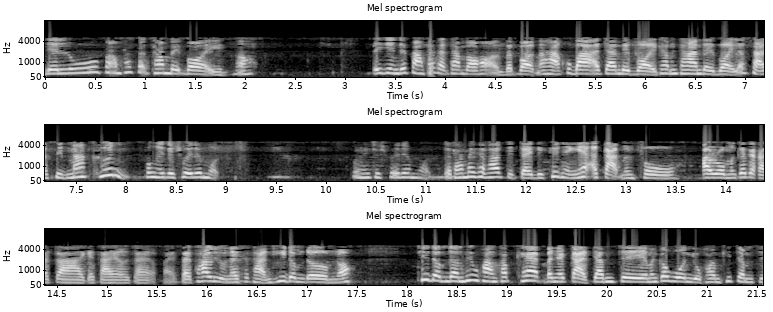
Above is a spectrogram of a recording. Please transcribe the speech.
เรียนรู้ฟังพระสัทธรรมบ่อยๆเนาะ ได้ยินได้ฟังพระสัทธรรมบ่อยๆมาหาครูบาอาจารย์บ่อยๆทำทานบ่อยๆรักษาศีลมากขึ้น พวกนี้จะช่วยได้หมด พวกนี้จะช่วยได้หมดจะทำให้สภาพจิตใจดีขึ้นอย่างเงี้ยอากาศมันโฟ อารมณ์มันก็จะกระจายกระจายกระจายออกไป แต่ถ้าอยู่ในสถานที่เดิมๆเนาะที่เดิมๆที่ความคับแคบบรรยากาศจำเจ มันก็วนอยู่ความคิดจำเจ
